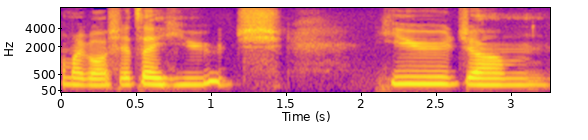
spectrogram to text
oh my gosh, it's a huge huge um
